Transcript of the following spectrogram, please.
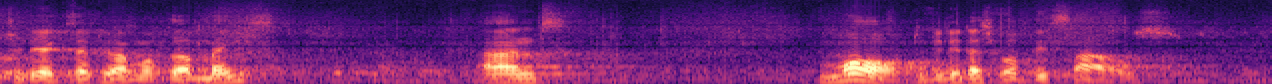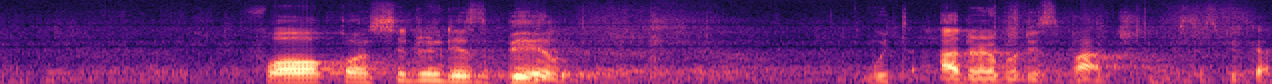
to the executive arm of government, and more to the leadership of this House for considering this bill with admirable dispatch, Mr. Speaker.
